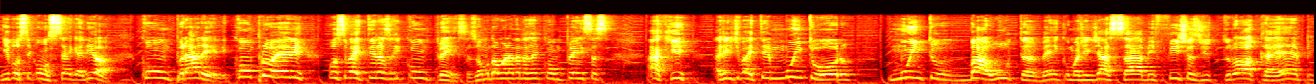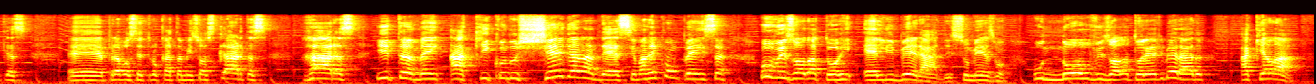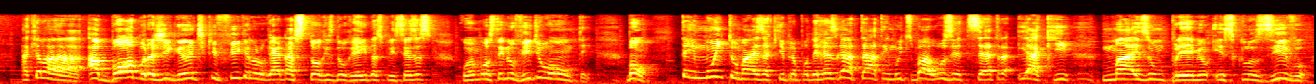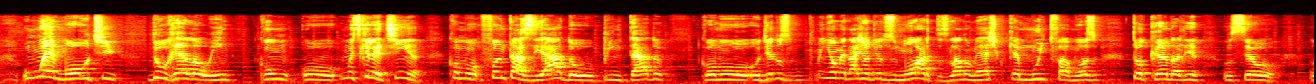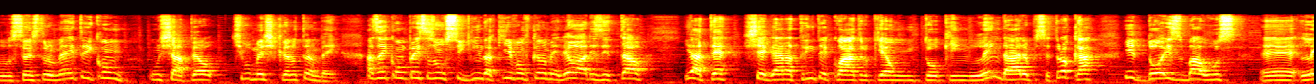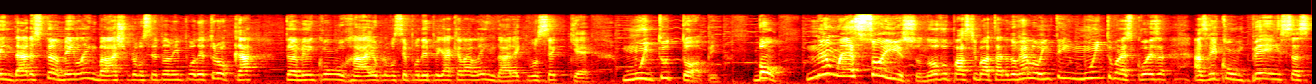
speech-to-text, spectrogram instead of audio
E você consegue ali, ó, comprar ele. Comprou ele, você vai ter as recompensas. Vamos dar uma olhada nas recompensas. Aqui a gente vai ter muito ouro, muito baú também, como a gente já sabe, fichas de troca épicas, é, para você trocar também suas cartas, raras e também aqui quando chega na décima recompensa o visual da torre é liberado, isso mesmo, o novo visual da torre é liberado, aquela aquela abóbora gigante que fica no lugar das torres do rei e das princesas, como eu mostrei no vídeo ontem. Bom, tem muito mais aqui pra poder resgatar, tem muitos baús etc. E aqui mais um prêmio exclusivo, um emote do Halloween com o, um esqueletinho como fantasiado ou pintado como o dia dos em homenagem ao Dia dos Mortos lá no México, que é muito famoso, tocando ali o seu o seu instrumento e com um chapéu tipo mexicano também. As recompensas vão seguindo aqui, vão ficando melhores e tal, e até chegar na 34, que é um token lendário para você trocar, e dois baús é, lendários também lá embaixo para você também poder trocar também com o raio para você poder pegar aquela lendária que você quer. Muito top. Bom, não é só isso, o novo passe de batalha do Halloween tem muito mais coisa, as recompensas,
